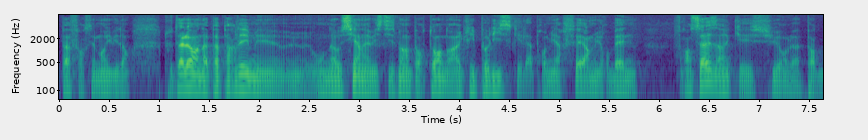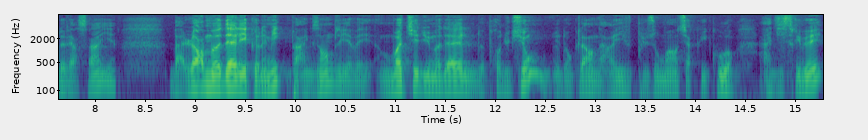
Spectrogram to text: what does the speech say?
pas forcément évident. Tout à l'heure, on n'a pas parlé, mais on a aussi un investissement important dans Agripolis, qui est la première ferme urbaine française, hein, qui est sur la porte de Versailles. Bah, leur modèle économique, par exemple, il y avait moitié du modèle de production, et donc là on arrive plus ou moins en circuit court à distribuer,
